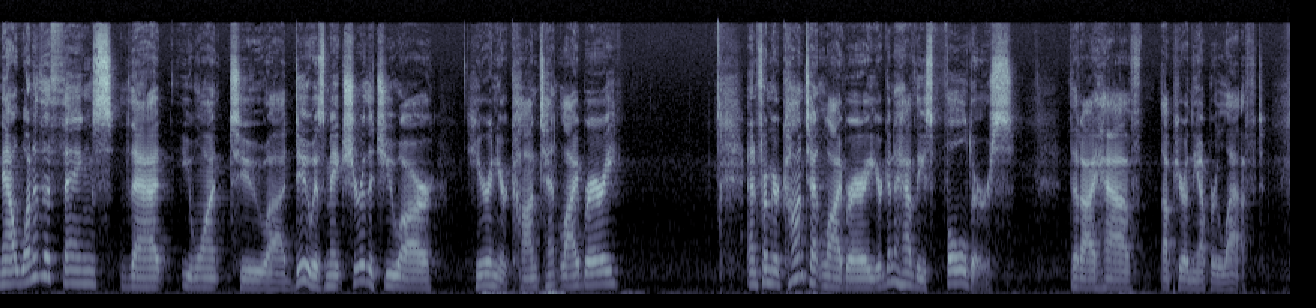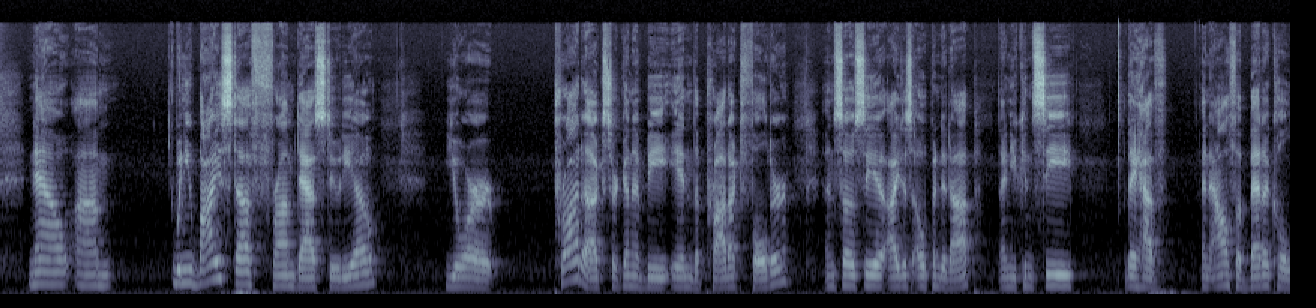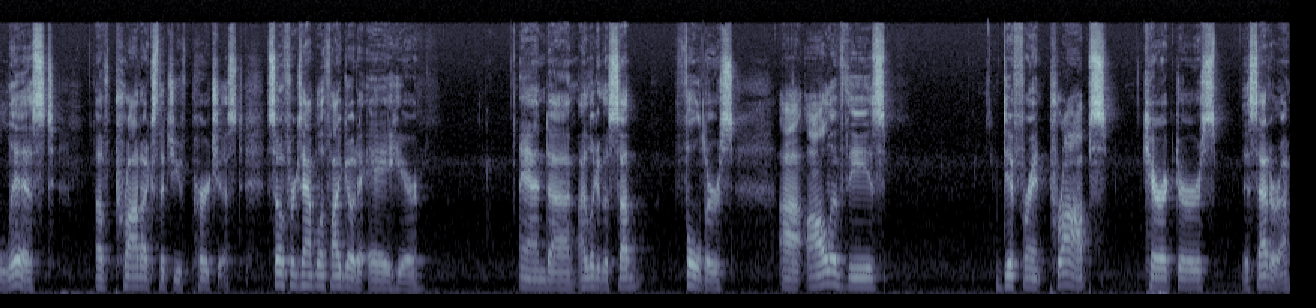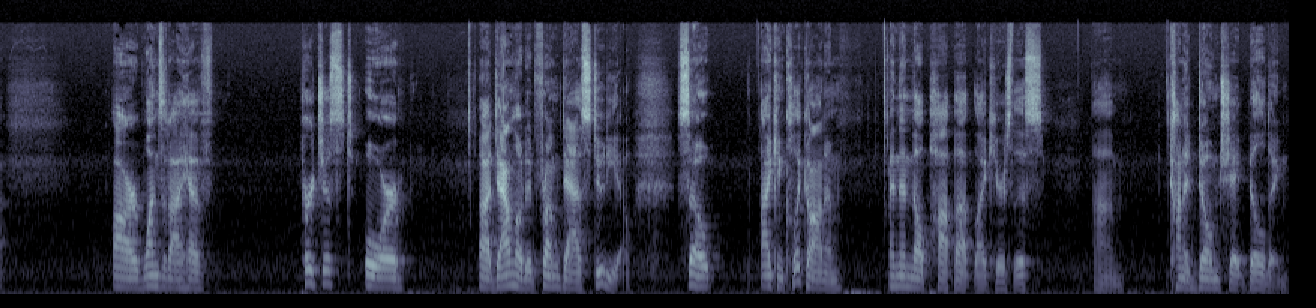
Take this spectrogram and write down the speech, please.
Now, one of the things that you want to uh, do is make sure that you are here in your content library. And from your content library, you're going to have these folders that I have up here in the upper left. Now, um, when you buy stuff from DAZ Studio, your products are going to be in the product folder and so see, I just opened it up and you can see they have an alphabetical list of products that you've purchased. So for example, if I go to A here and uh, I look at the subfolders, uh, all of these different props, characters, etc., are ones that I have purchased or uh, downloaded from DAZ Studio. So I can click on them and then they'll pop up like here's this um, kind of dome shaped building.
